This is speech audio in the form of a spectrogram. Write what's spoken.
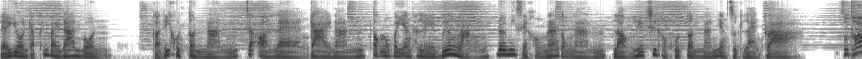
แล้วโยนกลับขึ้นไปด้านบน ก่อนที่คุดตนนั้นจะอ่อนแรงกายนั้นตกลงไปยังทะเลเบื้องหลัง โดยมีเสียงของนาคตรงนั้นลองเรียกชื่อของคุดตนนั้นอย่างสุดแรงกล้า สุธา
